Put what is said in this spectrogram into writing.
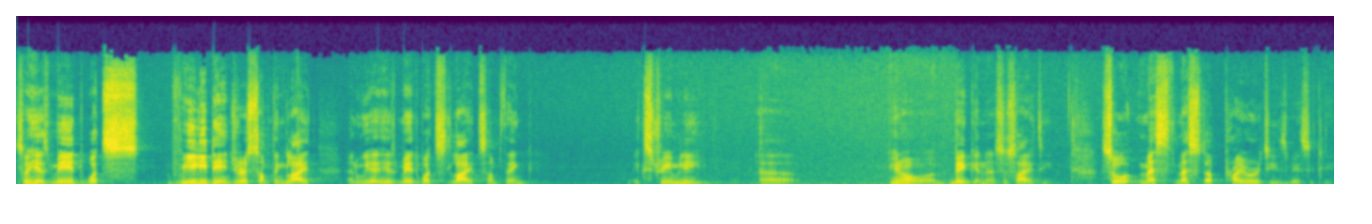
So he has made what's really dangerous something light, and we, he has made what's light something extremely, uh, you know, big in a society. So messed, messed up priorities basically.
